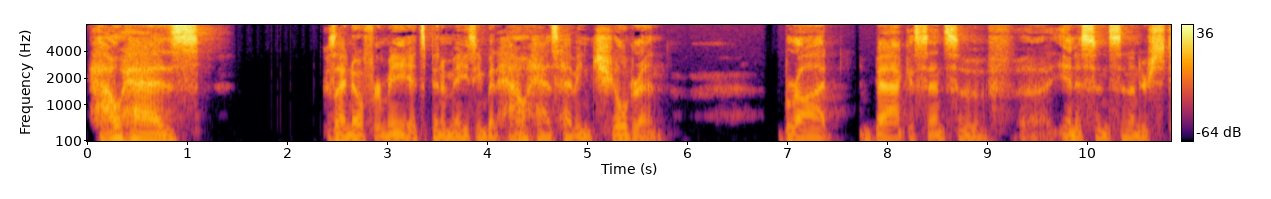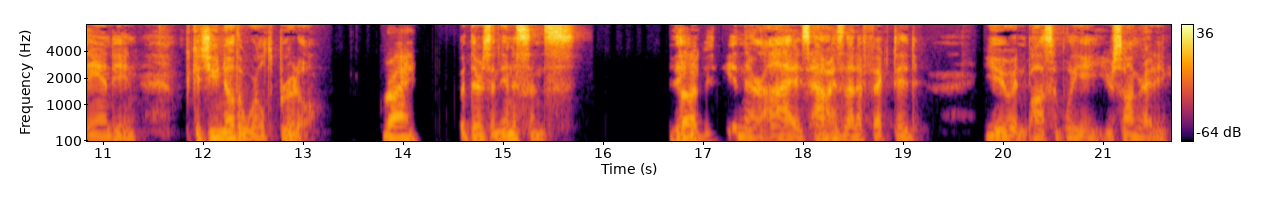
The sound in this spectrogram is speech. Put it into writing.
How has, because I know for me it's been amazing, but how has having children brought back a sense of uh, innocence and understanding? Because you know the world's brutal, right but there's an innocence that Right. in their eyes. How has that affected you and possibly your songwriting?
